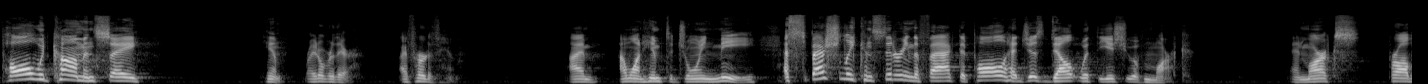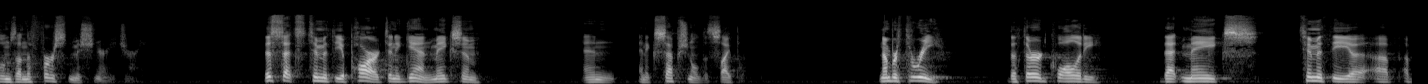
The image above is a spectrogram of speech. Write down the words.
Paul would come and say, Him, right over there. I've heard of him. I'm, I want him to join me, especially considering the fact that Paul had just dealt with the issue of Mark and Mark's problems on the first missionary journey. This sets Timothy apart and again makes him an, an exceptional disciple. Number three, the third quality that makes Timothy a, a, a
